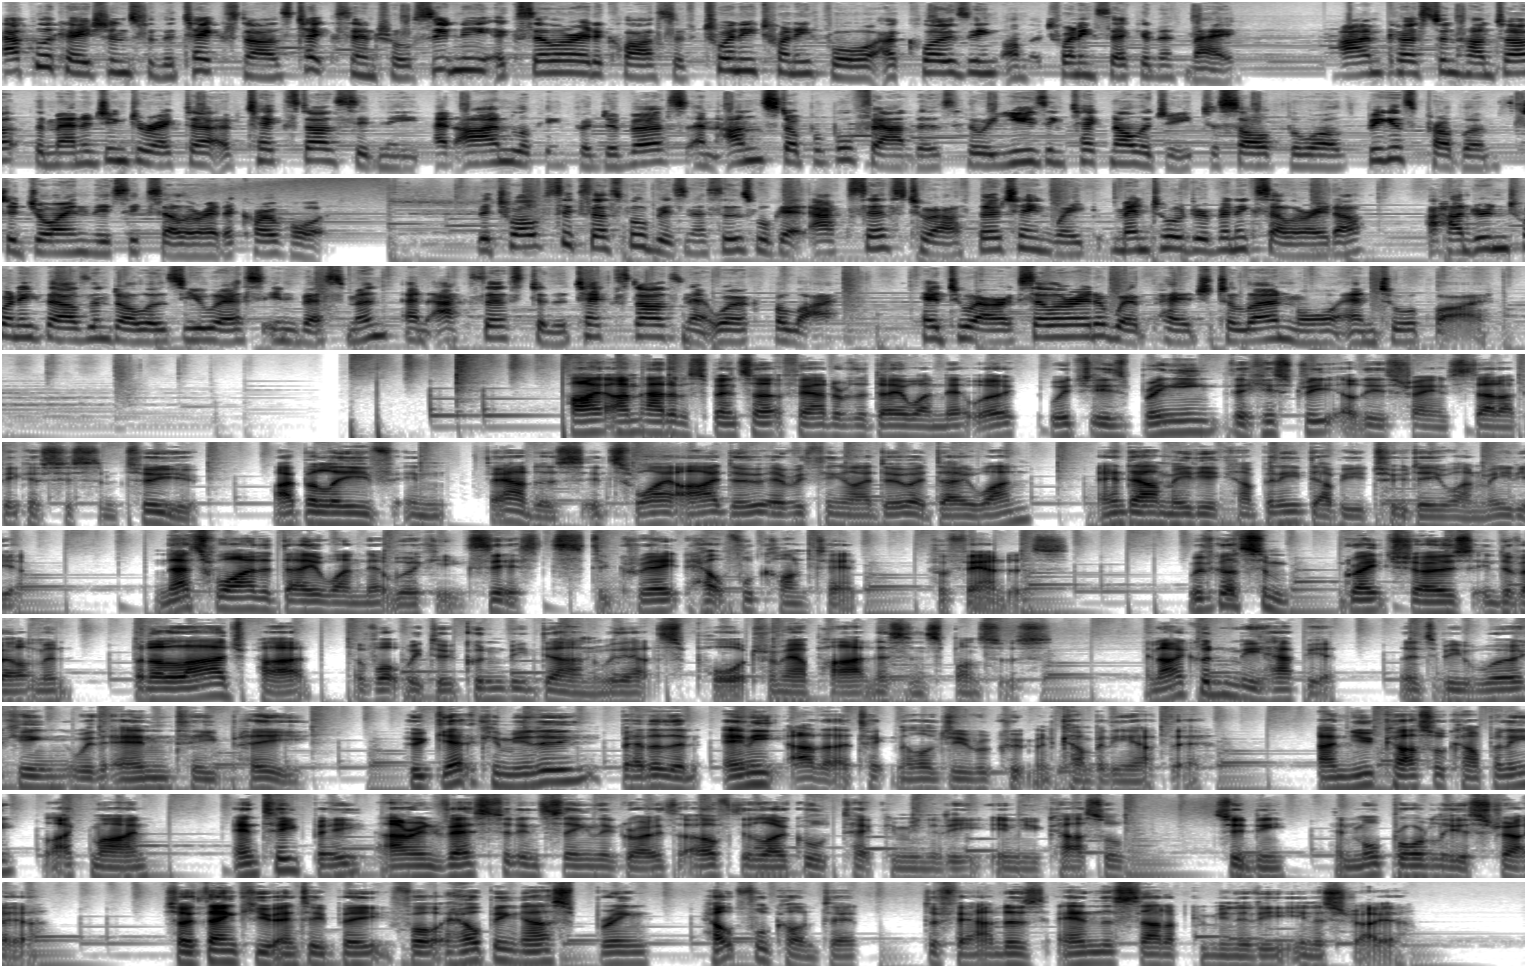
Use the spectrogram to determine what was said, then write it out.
Applications for the Techstars Tech Central Sydney Accelerator Class of 2024 are closing on the 22nd of May. I'm Kirsten Hunter, the Managing Director of Techstars Sydney, and I'm looking for diverse and unstoppable founders who are using technology to solve the world's biggest problems to join this accelerator cohort. The 12 successful businesses will get access to our 13 week mentor driven accelerator, $120,000 US investment, and access to the Techstars network for life. Head to our accelerator webpage to learn more and to apply. Hi, I'm Adam Spencer, founder of the Day One Network, which is bringing the history of the Australian startup ecosystem to you. I believe in founders. It's why I do everything I do at Day One and our media company, W2D1 Media. And that's why the Day One Network exists to create helpful content for founders. We've got some great shows in development, but a large part of what we do couldn't be done without support from our partners and sponsors. And I couldn't be happier than to be working with NTP, who get community better than any other technology recruitment company out there. A Newcastle company like mine, NTP are invested in seeing the growth of the local tech community in Newcastle Sydney, and more broadly Australia. So thank you, NTP, for helping us bring helpful content to founders and the startup community in Australia.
